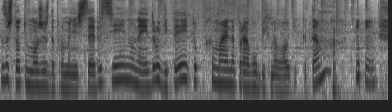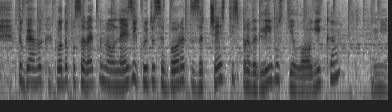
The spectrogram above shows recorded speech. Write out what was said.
Защото можеш да промениш себе си, но не и другите. И тук май направо убихме логиката. Тогава какво да посъветваме онези, които се борят за чест и справедливост и логика? Ми,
